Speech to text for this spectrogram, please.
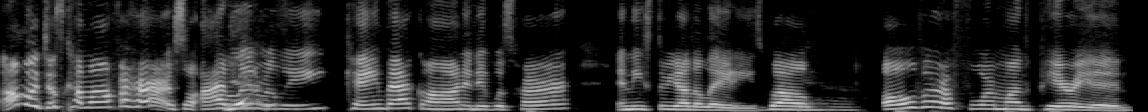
I'm gonna just come on for her. So I yes. literally came back on, and it was her and these three other ladies. Well, yeah. over a four month period,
